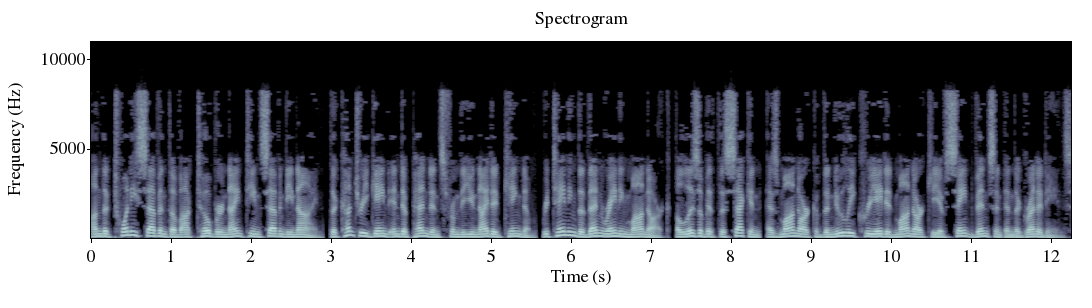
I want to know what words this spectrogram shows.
On 27 October 1979, the country gained independence from the United Kingdom, retaining the then reigning monarch, Elizabeth II, as monarch of the newly created monarchy of St. Vincent and the Grenadines.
